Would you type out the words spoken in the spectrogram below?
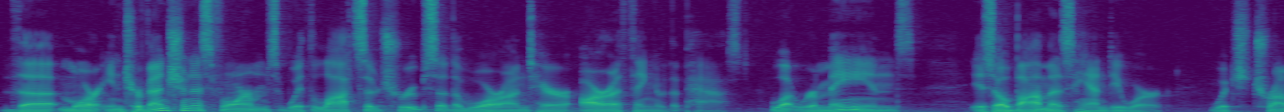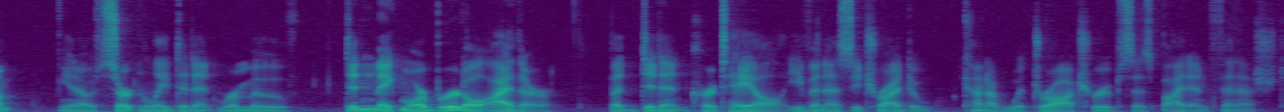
the more interventionist forms with lots of troops of the war on terror are a thing of the past. What remains is Obama's handiwork, which Trump, you know, certainly didn't remove, didn't make more brutal either, but didn't curtail even as he tried to kind of withdraw troops as Biden finished.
